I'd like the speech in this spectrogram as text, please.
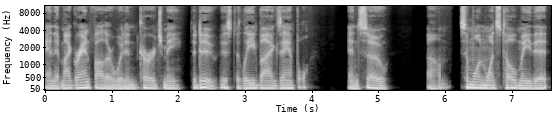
and that my grandfather would encourage me to do is to lead by example. And so, um, someone once told me that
